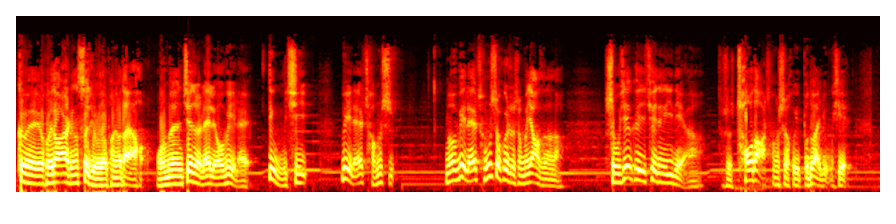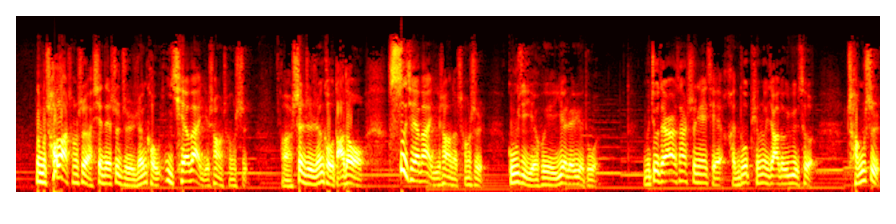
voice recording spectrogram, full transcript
各位回到二零四九的朋友，大家好，我们接着来聊未来第五期未来城市。那么未来城市会是什么样子的呢？首先可以确定一点啊，就是超大城市会不断涌现。那么超大城市啊，现在是指人口一千万以上城市，啊，甚至人口达到四千万以上的城市，估计也会越来越多。那么就在二三十年前，很多评论家都预测，城市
